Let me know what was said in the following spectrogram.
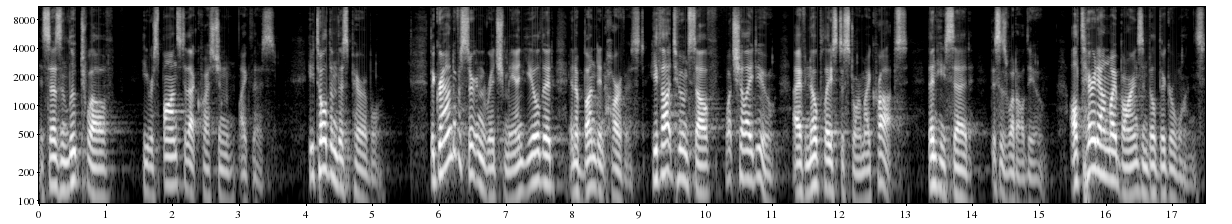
It says in Luke 12, he responds to that question like this He told them this parable The ground of a certain rich man yielded an abundant harvest. He thought to himself, What shall I do? I have no place to store my crops. Then he said, This is what I'll do I'll tear down my barns and build bigger ones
